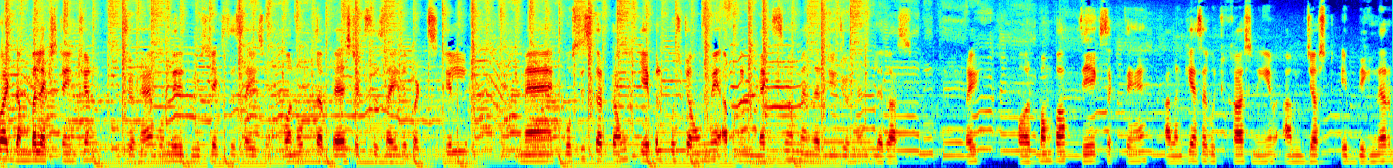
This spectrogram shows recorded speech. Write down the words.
बाद डंबल एक्सटेंशन जो है, वो मेरी दूसरी एक्सरसाइज है। One of the best exercise है बट स्टिल मैं कोशिश करता हूँ केबल पुश डाउन में अपनी मैक्सिमम एनर्जी जो है लगा सकूँ राइट और पंप आप देख सकते हैं, हालाँकि ऐसा कुछ खास नहीं है। I am just a beginner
